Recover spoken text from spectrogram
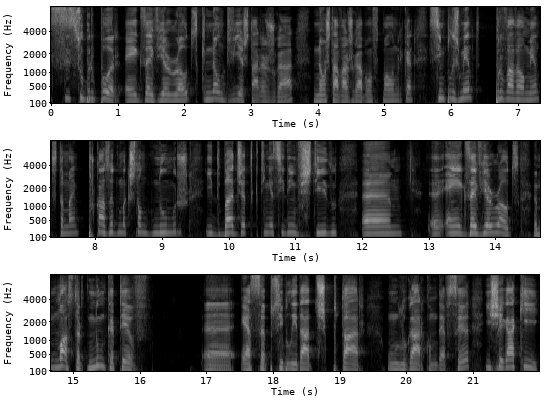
se sobrepor a Xavier Rhodes, que não devia estar a jogar, não estava a jogar bom futebol americano, simplesmente, provavelmente também por causa de uma questão de números e de budget que tinha sido investido um, em Xavier Rhodes. Mostert nunca teve uh, essa possibilidade de disputar um lugar como deve ser e chega aqui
